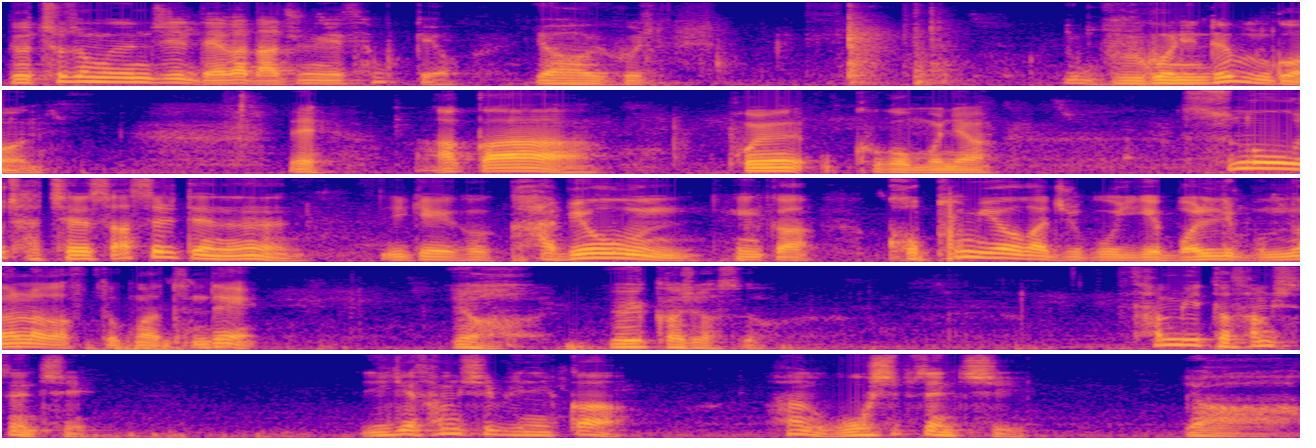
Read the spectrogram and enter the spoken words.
몇 초 정도인지 내가 나중에 세볼게요. 야 이거 물건인데 물건. 네, 아까 보여 그거 뭐냐 스노우 자체를 쐈을 때는 이게 그 가벼운 그러니까 거품이어 가지고 이게 멀리 못 날아갔었던 것 같은데 야 여기까지 왔어. 3m 30cm 이게 30이니까 한 50cm 야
